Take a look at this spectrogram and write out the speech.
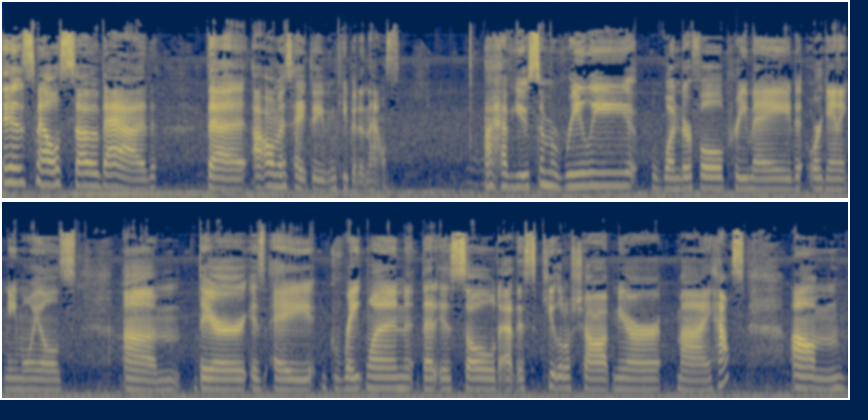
It smells so bad that I almost hate to even keep it in the house. I have used some really wonderful pre-made organic neem oils um, there is a great one that is sold at this cute little shop near my house. Um,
